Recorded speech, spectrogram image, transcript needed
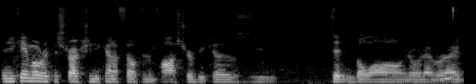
And you came over to construction. You kind of felt an imposter because you didn't belong or whatever, hmm. right?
